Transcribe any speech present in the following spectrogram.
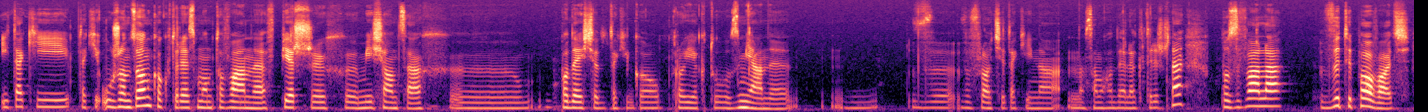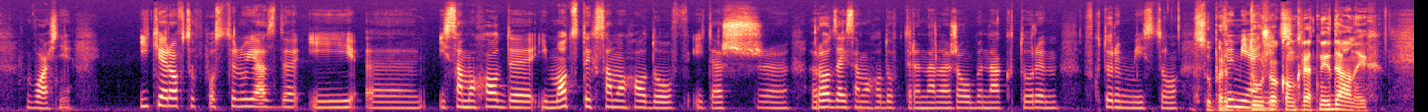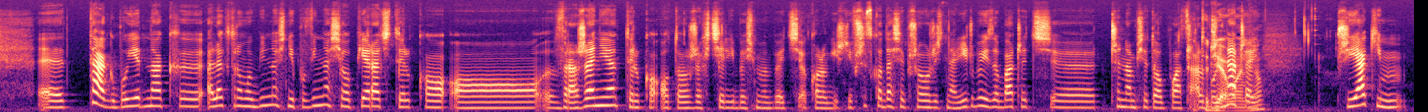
I taki, takie urządzonko, które jest montowane w pierwszych miesiącach e, podejścia do takiego projektu zmiany w, we flocie takiej na, na samochody elektryczne, pozwala wytypować właśnie i kierowców po stylu jazdy, i, yy, i samochody, i moc tych samochodów, i też yy, rodzaj samochodów, które należałoby na którym, w którym miejscu Super wymienić. dużo konkretnych danych. E, tak, bo jednak elektromobilność nie powinna się opierać tylko o wrażenie, tylko o to, że chcielibyśmy być ekologiczni. Wszystko da się przełożyć na liczby i zobaczyć, czy nam się to opłaca, to albo działa, inaczej. No? Przy jakim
